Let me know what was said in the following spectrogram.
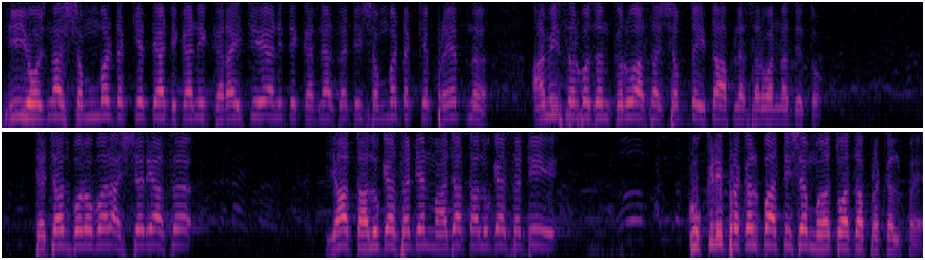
ही योजना शंभर टक्के त्या ठिकाणी करायची आहे आणि ते करण्यासाठी शंभर टक्के प्रयत्न आम्ही सर्वजण करू असा शब्द इथं आपल्या सर्वांना देतो. त्याच्याच बरोबर आश्चर्य असं या तालुक्यासाठी आणि माझ्या तालुक्यासाठी कुकडी प्रकल्प अतिशय महत्त्वाचा प्रकल्प आहे.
